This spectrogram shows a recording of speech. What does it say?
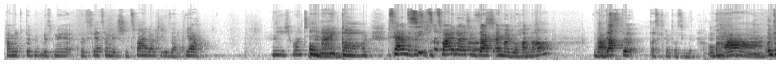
Damit bis, mir, bis jetzt haben mir das schon zwei Leute gesagt. Ja. Nee, ich wollte Oh mein Gott. Bisher haben mir das schon so zwei Leute gesagt. Einmal Johanna. Und Was? die dachte, dass ich eine Tussi bin. Oha. Und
